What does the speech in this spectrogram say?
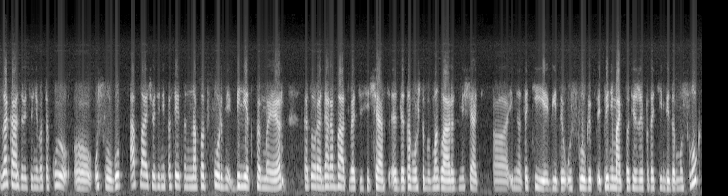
заказываете у него такую э, услугу, оплачиваете непосредственно на платформе билет ПМР, которая дорабатывается сейчас э, для того, чтобы могла размещать э, именно такие виды услуг и принимать платежи по таким видам услуг.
